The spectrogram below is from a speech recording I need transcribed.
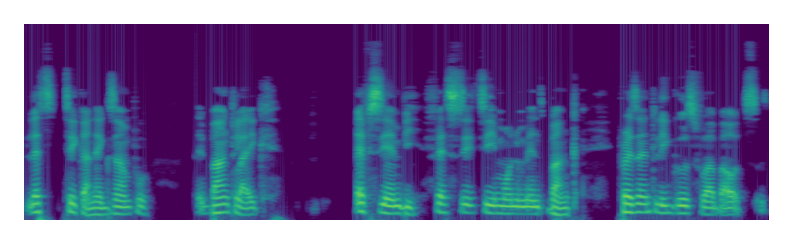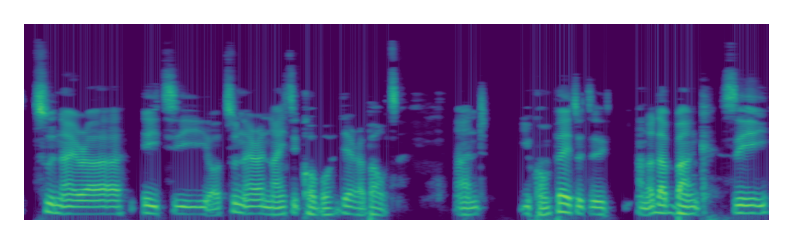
Let's take an example. A bank like FCMB, First City Monument Bank, presently goes for about 2 naira 80 or 2 naira 90 kobo, thereabout. And you compare it with a, another bank, say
